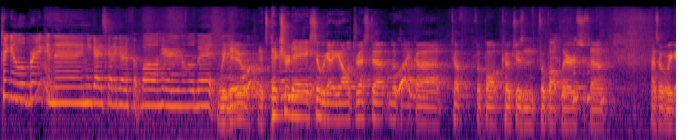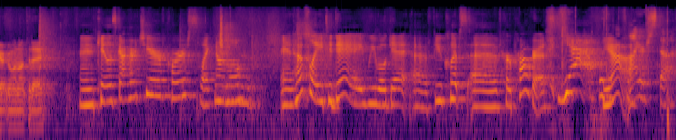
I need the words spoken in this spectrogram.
taking a little break and then you guys got to go to football here in a little bit. We do. It's picture day, so we got to get all dressed up, look like uh, tough football coaches and football players. So that's what we got going on today. And Kayla's got her cheer, of course, like normal. And hopefully today we will get a few clips of her progress Yeah. With the Yeah. flyer stuff.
